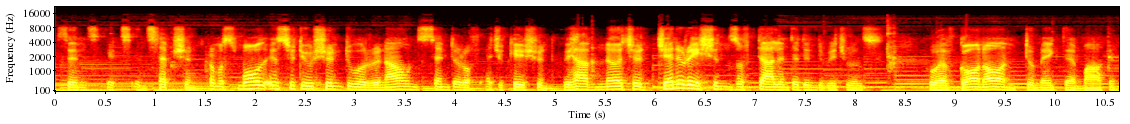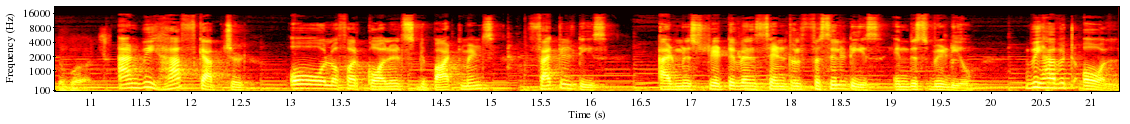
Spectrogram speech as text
since its inception. From a small institution to a renowned center of education, we have nurtured generations of talented individuals who have gone on to make their mark in the world. And we have captured all of our college departments, faculties, administrative and central facilities in this video. We have it all.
